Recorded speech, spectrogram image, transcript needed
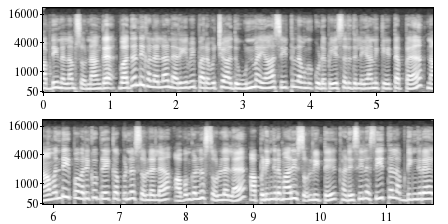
அப்படின்னு எல்லாம் சொன்னாங்க. வதந்திகள் எல்லாம் நிறையவே பரவுச்சு. அது உண்மையா? சீட்டில் அவங்க கூட பேசுறது இல்லையான்னு கேட்டப்ப நான் வந்து இப்ப வரைக்கும் பிரேக்கப்னு சொல்லல அவங்களும் சொல்லல அப்படிங்கிற மாதிரி சொல்லிட்டு கடைசியில சீத்தல் அப்படிங்கிற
